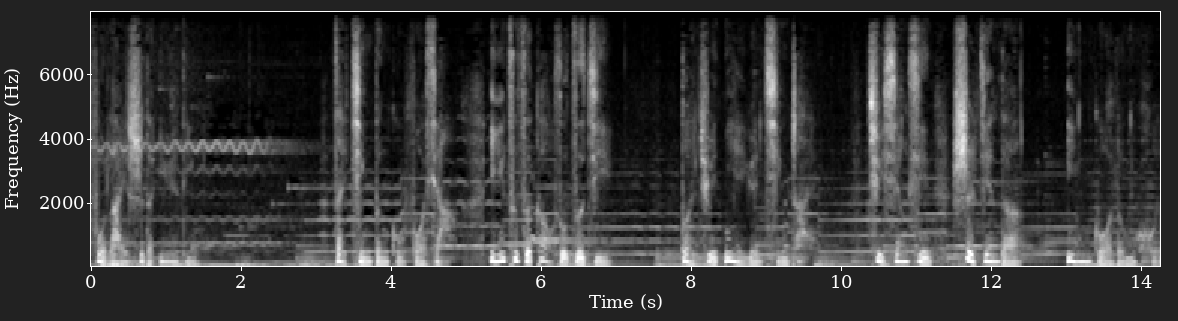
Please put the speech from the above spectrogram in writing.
赴来世的约定，在青灯古佛下，一次次告诉自己，断去孽缘情债，去相信世间的因果轮回。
